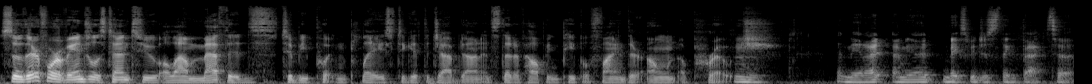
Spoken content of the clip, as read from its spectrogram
so therefore, evangelists tend to allow methods to be put in place to get the job done instead of helping people find their own approach. Hmm. And man, I, I mean, it makes me just think back to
